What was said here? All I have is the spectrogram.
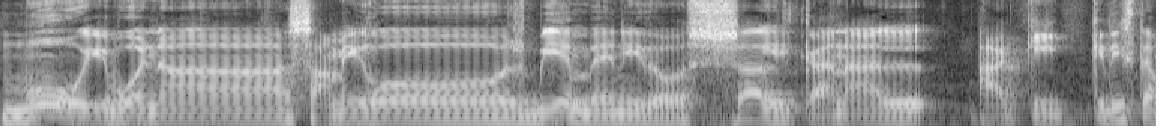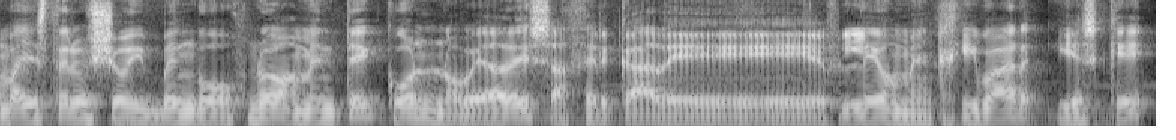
Muy buenas amigos, bienvenidos al canal. Aquí Cristian Ballesteros, hoy vengo nuevamente con novedades acerca de Leo Mengíbar. Y es que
